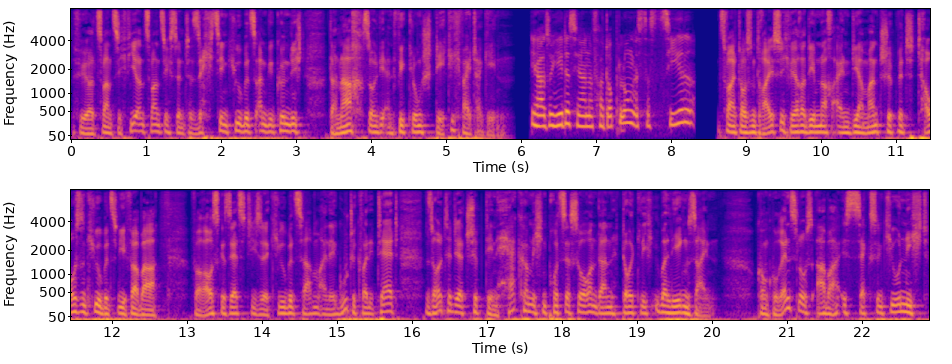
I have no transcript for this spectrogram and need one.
Für 2024 sind 16 Qubits angekündigt. Danach soll die Entwicklung stetig weitergehen. Ja, also jedes Jahr eine Verdoppelung ist das Ziel. 2030 wäre demnach ein Diamantchip mit 1000 Qubits lieferbar. Vorausgesetzt, diese Qubits haben eine gute Qualität, sollte der Chip den herkömmlichen Prozessoren dann deutlich überlegen sein. Konkurrenzlos aber ist SaxonQ nicht.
